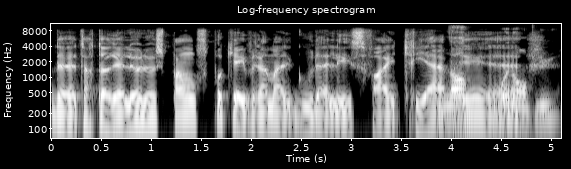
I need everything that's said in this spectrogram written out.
de Tortorella. Là, je pense pas qu'il ait vraiment le goût d'aller se faire crier après. Non, euh, moi non plus.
